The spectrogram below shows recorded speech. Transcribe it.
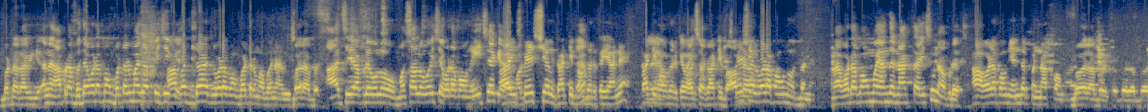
બટર આવી ગયું. અને આપણા બધા વડાપાઉં બટરમાં જ આપી છે આ બધા જ વડાપાઉં બટરમાં બનાવી બરાબર. આ જે આપણે ઓલો મસાલો હોય છે વડાપાઉં એ છે કે? આ સ્પેશિયલ ઘાટી પાવડર કહીએ આને. ઘાટી પાવડર કહેવાય. અચ્છા ઘાટી પાવડર સ્પેશિયલ વડાપાઉં નો જ બને. અને આ વડાપાઉંમાં અંદર નાખતા આવીશું ને આપણે? હા વડાપાઉં ની અંદર પણ નાખવામાં બરાબર છે બરાબર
